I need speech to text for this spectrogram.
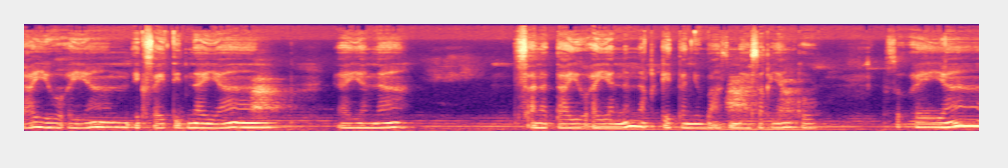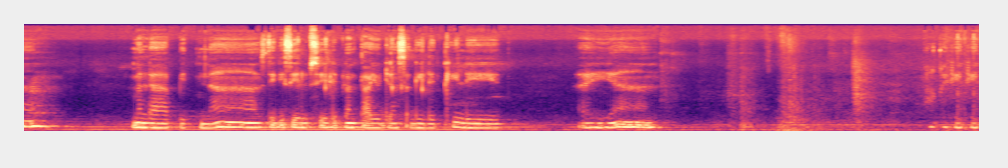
tayo. Ayan, excited na yan. Ayan na. Saan na tayo? Ayan na, nakikita nyo ba ang sinasakyan ko? So, ayan. Malapit na. Sige, silip-silip lang tayo dyan sa gilid-gilid. Ayan. Makikikita.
